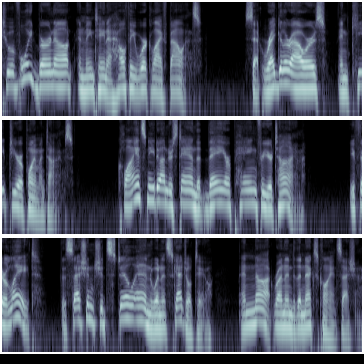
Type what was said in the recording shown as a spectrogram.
To avoid burnout and maintain a healthy work life balance, set regular hours and keep to your appointment times. Clients need to understand that they are paying for your time. If they're late, the session should still end when it's scheduled to, and not run into the next client session.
